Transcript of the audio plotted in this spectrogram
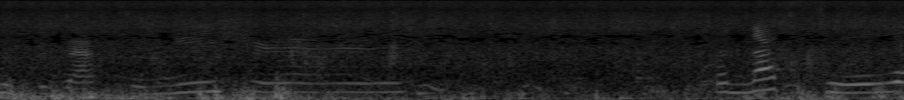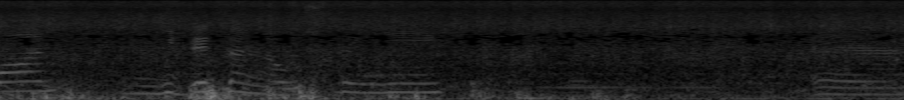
took the vaccination. But not full one. We did the nose thingy. And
